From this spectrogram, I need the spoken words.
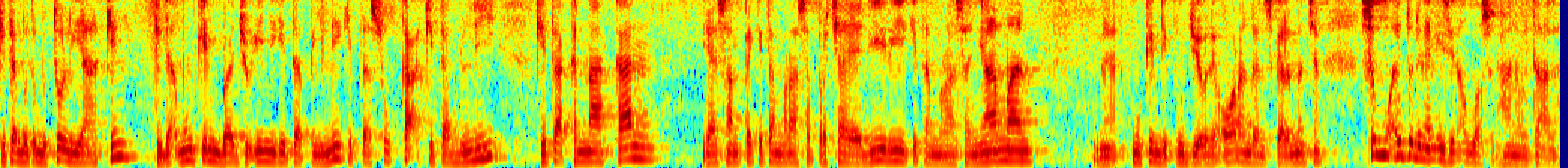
Kita betul-betul yakin tidak mungkin baju ini kita pilih, kita suka, kita beli, kita kenakan ya sampai kita merasa percaya diri, kita merasa nyaman, nah, mungkin dipuji oleh orang dan segala macam. Semua itu dengan izin Allah Subhanahu wa taala.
